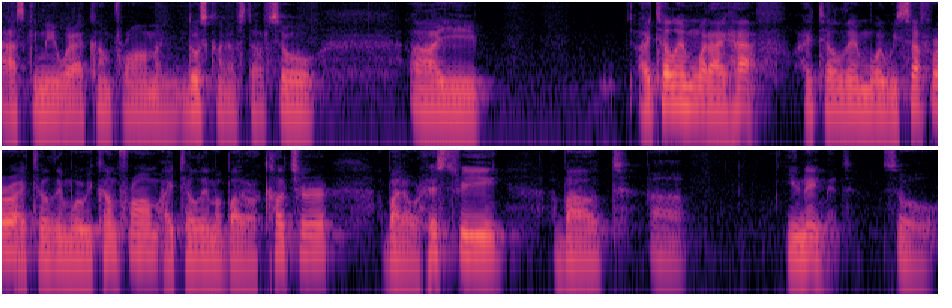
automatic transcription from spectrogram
asking me where I come from and those kind of stuff. So I, I tell them what I have. I tell them where we suffer. I tell them where we come from. I tell them about our culture, about our history, about uh, you name it. So,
